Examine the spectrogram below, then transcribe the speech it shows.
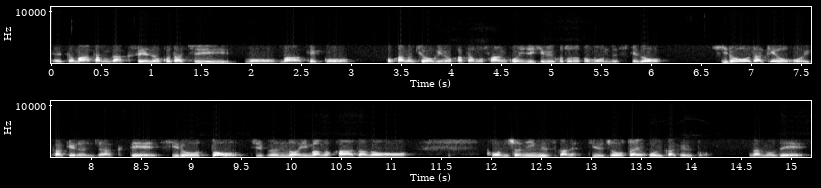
えっとまあ多分学生の子たちもまあ結構他の競技の方も参考にできることだと思うんですけど疲労だけを追いかけるんじゃなくて疲労と自分の今の体のコンディショニングですかねっていう状態を追いかけるとなので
